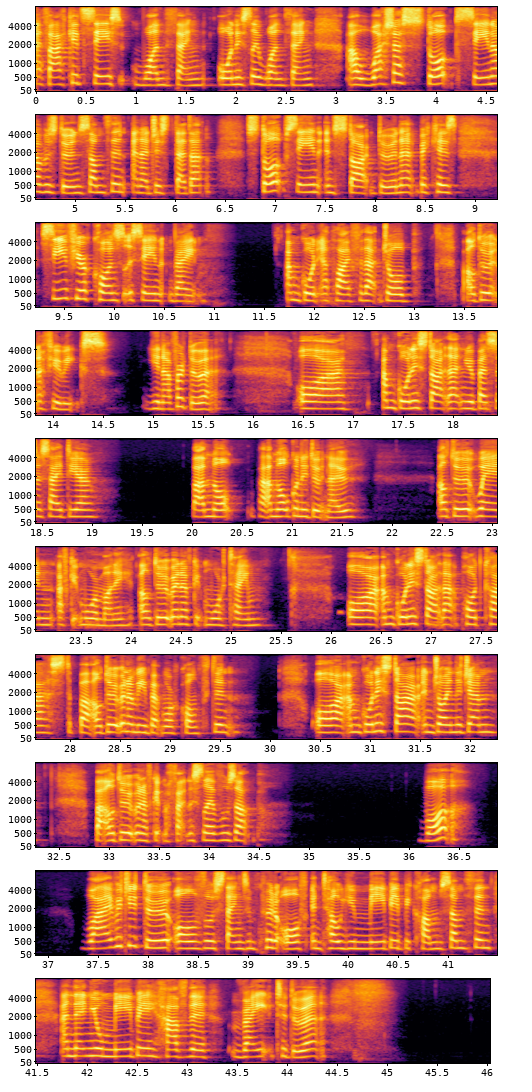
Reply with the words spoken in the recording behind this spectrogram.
if I could say one thing, honestly, one thing, I wish I stopped saying I was doing something and I just did it. Stop saying and start doing it because see if you're constantly saying, right, I'm going to apply for that job, but I'll do it in a few weeks. You never do it. Or I'm going to start that new business idea, but I'm not but I'm not going to do it now. I'll do it when I've got more money. I'll do it when I've got more time. Or I'm going to start that podcast, but I'll do it when I'm a bit more confident or I'm going to start enjoying the gym, but I'll do it when I've got my fitness levels up. What? Why would you do all of those things and put it off until you maybe become something and then you'll maybe have the right to do it?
